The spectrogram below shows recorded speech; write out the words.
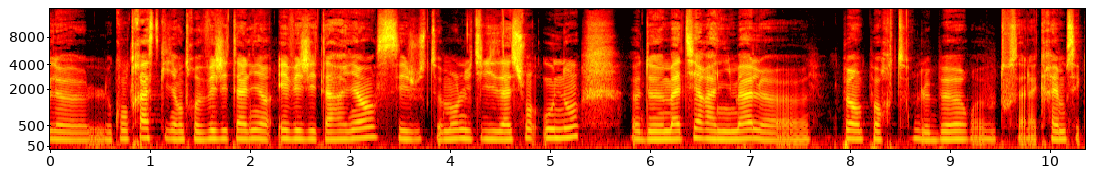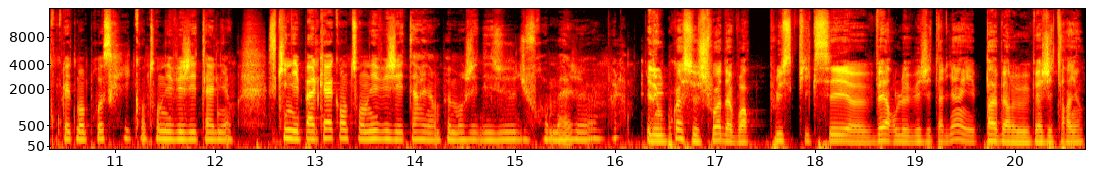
le, contraste qu'il y a entre végétalien et végétarien, c'est justement l'utilisation ou non euh, de matière animale, euh, peu importe, le beurre, euh, tout ça, la crème, c'est complètement proscrit quand on est végétalien. Ce qui n'est pas le cas quand on est végétarien. On peut manger des œufs, du fromage, voilà. Et donc pourquoi ce choix d'avoir plus fixé vers le végétalien et pas vers le végétarien?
